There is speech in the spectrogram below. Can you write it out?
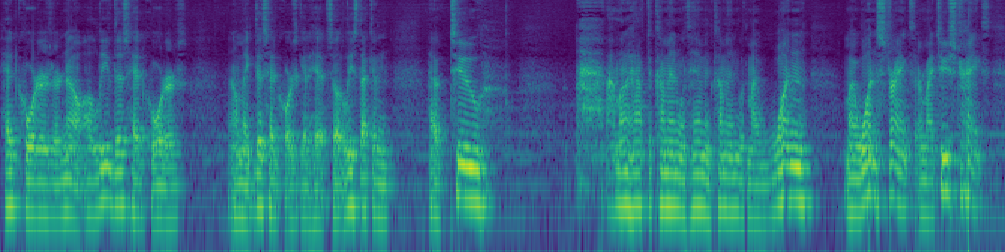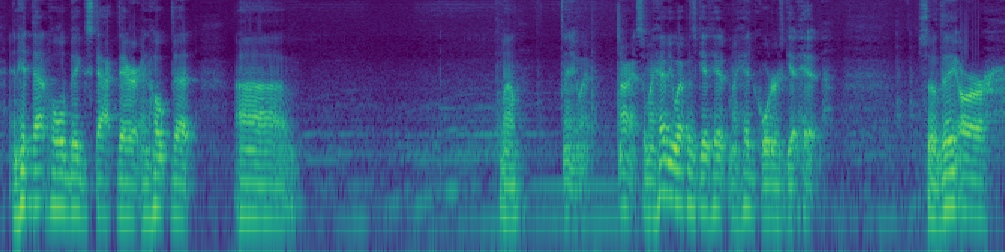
headquarters, or no, I'll leave this headquarters, and I'll make this headquarters get a hit. So at least I can have two. I'm gonna have to come in with him and come in with my one, my one strength or my two strength, and hit that whole big stack there, and hope that. Uh, well, anyway. All right, so my heavy weapons get hit, my headquarters get hit. So they are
